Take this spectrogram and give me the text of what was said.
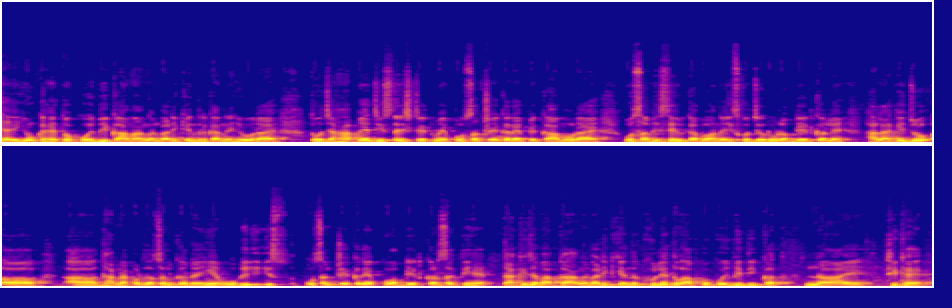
या यूँ कहें तो कोई भी काम आंगनबाड़ी केंद्र का नहीं हो रहा है। तो जहाँ पे जिस स्टेट में पोषण ट्रैकर ऐप पे काम हो रहा है, वो सभी सेविका बहनें इसको ज़रूर अपडेट कर लें। हालाँकि जो धरना प्रदर्शन कर रही हैं, वो भी इस पोषण ट्रैकर ऐप को अपडेट कर सकती हैं, ताकि जब आपका आंगनबाड़ी केंद्र खुले तो आपको कोई भी दिक्कत ना आए। ठीक है?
